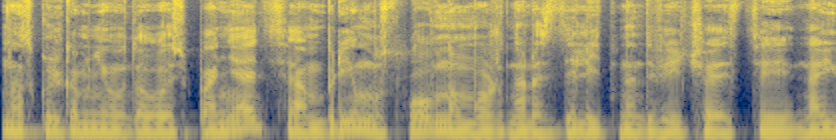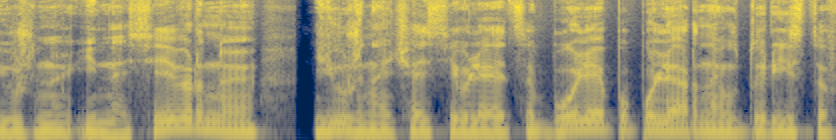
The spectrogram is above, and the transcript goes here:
Насколько мне удалось понять, Амбрим условно можно разделить на две части, на южную и на северную. Южная часть является более популярной у туристов,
